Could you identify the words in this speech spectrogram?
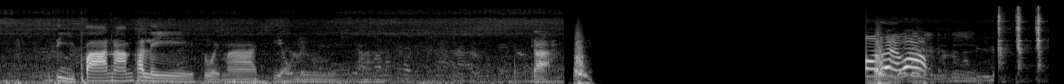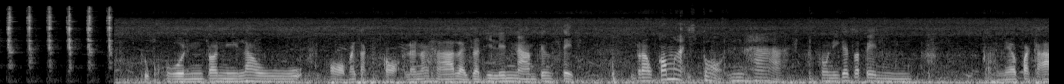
ำสีฟ้าน้ำทะเลสวยมากเขียวเลยนะคะจ้ะทุกคนตอนนี้เราออกมาจากเกาะแล้วนะคะ หลังจากที่เล่นน้ำกันเสร็จ เราก็มาอีกเกาะหนึ่งค่ะ ตรงนี้ก็จะเป็นแนวปะกา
